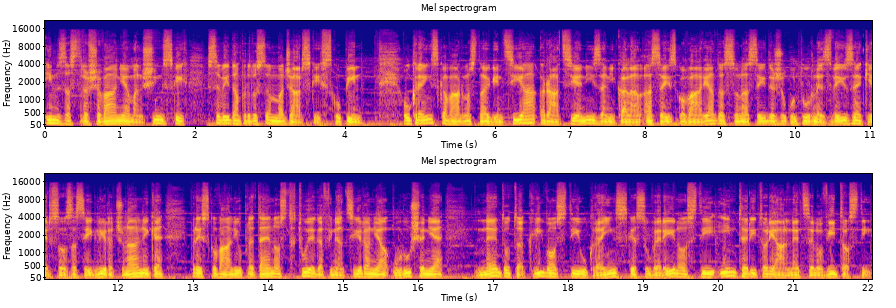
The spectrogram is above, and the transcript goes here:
in zastraševanja manjšinskih, seveda predvsem mačarskih skupin. Ukrajinska varnostna agencija racije ni zanikala, a se izgovarja, da so na sedežu kulturne zveze, kjer so zasegli računalnike, preiskovali upletenost tujega financiranja v rušenje nedotakljivosti ukrajinske suverenosti in teritorijalne celovitosti.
